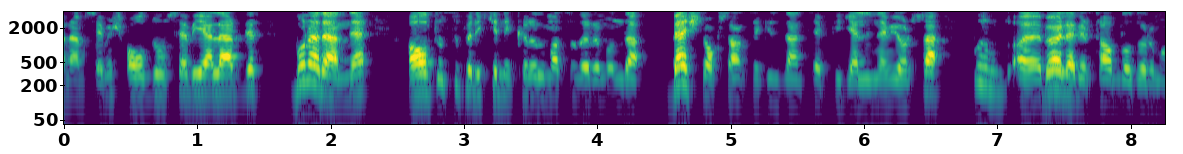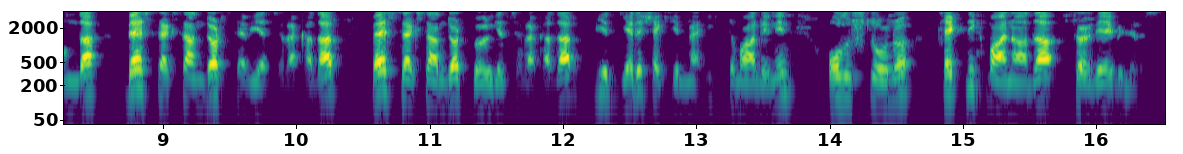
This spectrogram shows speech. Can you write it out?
önemsemiş olduğu seviyelerdir. Bu nedenle 6.02'nin kırılması durumunda 5.98'den tepki gelinemiyorsa bu e, böyle bir tablo durumunda 5.84 seviyesine kadar 5.84 bölgesine kadar bir geri çekilme ihtimalinin oluştuğunu teknik manada söyleyebiliriz.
